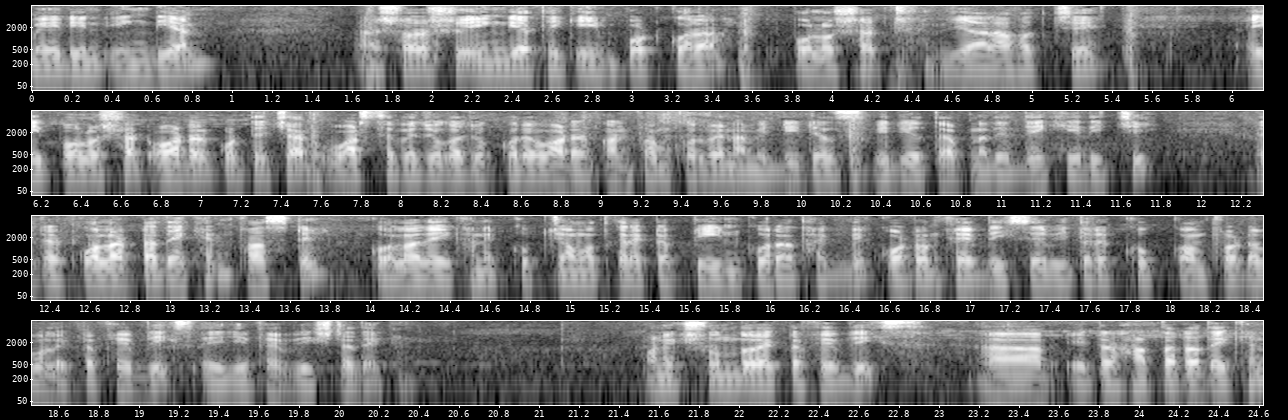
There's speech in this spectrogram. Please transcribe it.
মেড ইন ইন্ডিয়ান আর সরাসরি ইন্ডিয়া থেকে ইম্পোর্ট করা পলো শার্ট যারা হচ্ছে এই পলো শার্ট অর্ডার করতে চান হোয়াটসঅ্যাপে যোগাযোগ করে অর্ডার কনফার্ম করবেন। আমি ডিটেলস ভিডিওতে আপনাদের দেখিয়ে দিচ্ছি। এটার কলারটা দেখেন ফার্স্টে কলারে এখানে খুব চমৎকার একটা প্রিন্ট করা থাকবে। কটন ফেব্রিক্সের ভিতরে খুব কমফোর্টেবল একটা ফেব্রিক্স এই যে ফেব্রিক্সটা দেখেন। অনেক সুন্দর একটা ফেব্রিক্স আর এটার হাতাটা দেখেন।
